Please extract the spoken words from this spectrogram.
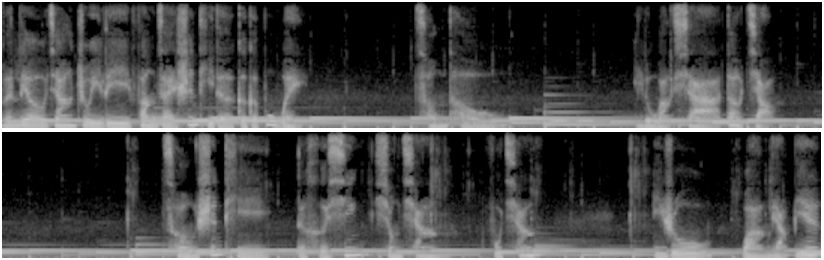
轮流将注意力放在身体的各个部位，从头一路往下到脚。从身体的核心、胸腔、腹腔，一路往两边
